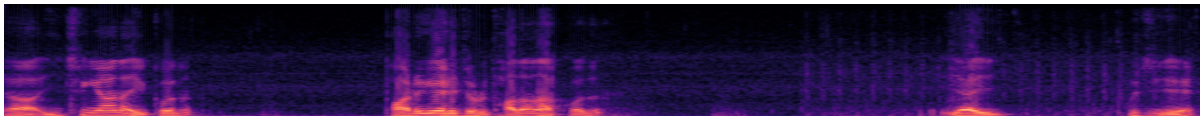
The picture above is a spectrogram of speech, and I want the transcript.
야 2층에 하나 있거든? 바르게리드로 닫아놨거든? 야 이 뭐지 얘?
